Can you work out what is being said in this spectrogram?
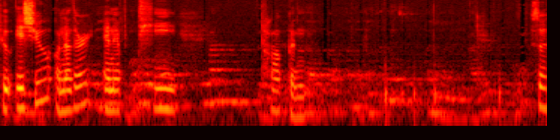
to issue another NFT token. So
